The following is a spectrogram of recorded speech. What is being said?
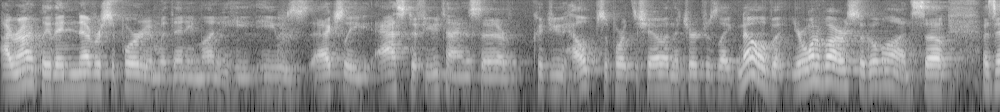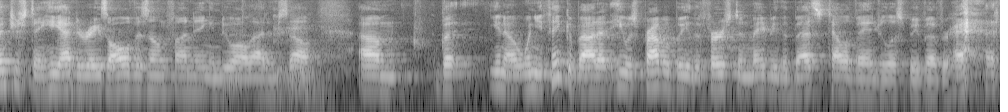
Ironically, they never supported him with any money. He, he was actually asked a few times, uh, could you help support the show? And the church was like, no, but you're one of ours, so go on. So it was interesting. He had to raise all of his own funding and do all that himself. Um, but, you know, when you think about it, he was probably the first and maybe the best televangelist we've ever had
